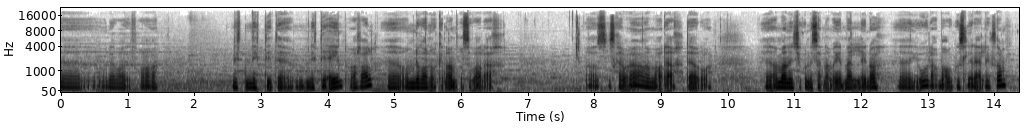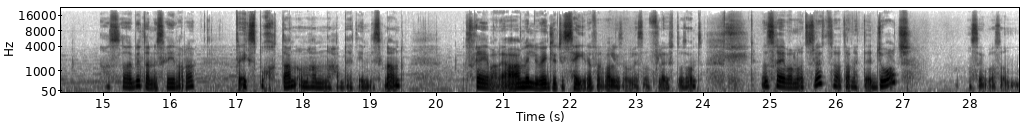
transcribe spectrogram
eh, Og det var jo fra 1990 til 91, i hvert fall. eh, Om det var noen andre som var der. Og så skrev han at han var der der og da. Eh, Om han ikke kunne sende meg en melding, da. Eh, Jo, er bare koselig, det, liksom. Og så begynte han å skrive, da. For jeg spurte han om han hadde et indisk navn. Skrev han Ja, han ville jo egentlig ikke si det, for det var liksom litt sånn flaut og sånt. Og så skrev han nå til slutt at han heter George. Og så jeg bare sånn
